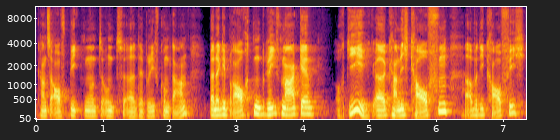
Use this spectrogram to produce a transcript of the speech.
kann es aufpicken und, und äh, der Brief kommt an. Bei einer gebrauchten Briefmarke, auch die äh, kann ich kaufen, aber die kaufe ich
